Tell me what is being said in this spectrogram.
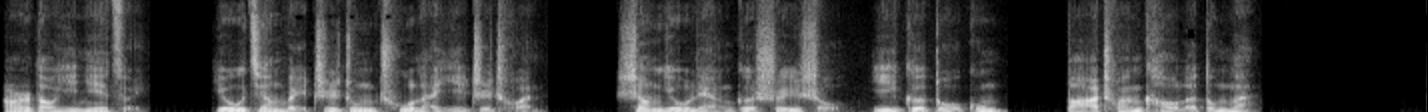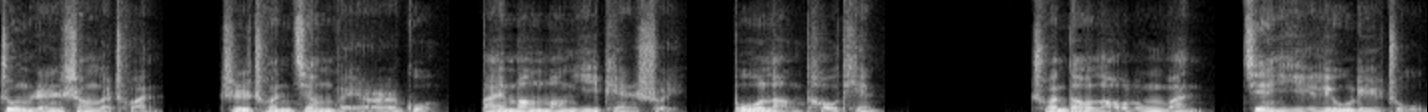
二道一捏嘴，由江尾之中出来一只船。上有两个水手，一个舵工，把船靠了东岸。众人上了船，直穿江尾而过。白茫茫一片水，波浪滔天。船到老龙湾，见一溜绿竹，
